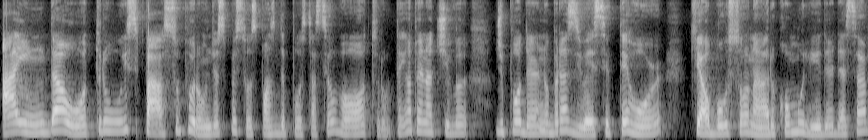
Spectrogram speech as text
ainda outro espaço por onde as pessoas possam depositar seu voto. Tem alternativa de poder no Brasil. É esse terror que é o Bolsonaro como líder dessa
